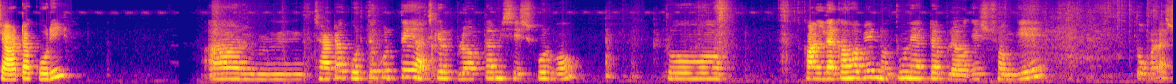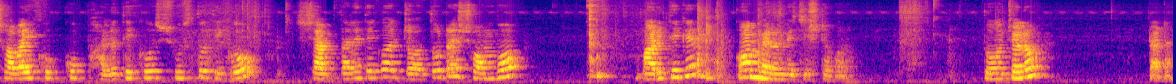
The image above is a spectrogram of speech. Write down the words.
চাটা করি। আর চাটা করতে করতে আজকের ব্লগটা আমি শেষ করব। তো কাল দেখা হবে নতুন একটা ব্লগের সঙ্গে। তোমরা সবাই খুব খুব ভালো থেকো, সুস্থ থেকো, সাবধানে থেকো, আর যতটা সম্ভব বাড়ি থেকে কম বেরোনোর চেষ্টা করো। তো চলো, টাটা।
